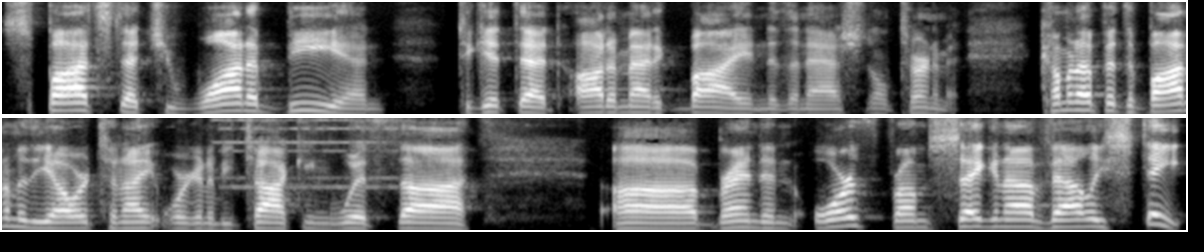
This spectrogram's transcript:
spots that you want to be in to get that automatic buy into the national tournament. Coming up at the bottom of the hour tonight, we're going to be talking with uh, uh, Brandon Orth from Saginaw Valley State,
